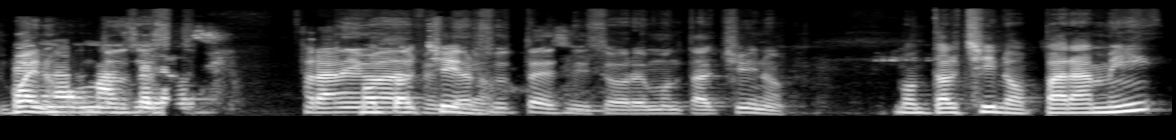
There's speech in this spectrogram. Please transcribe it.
Bueno, entonces. Fran iba a defender Montalcino. su tesis sobre Montalcino. Montalcino, para mí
